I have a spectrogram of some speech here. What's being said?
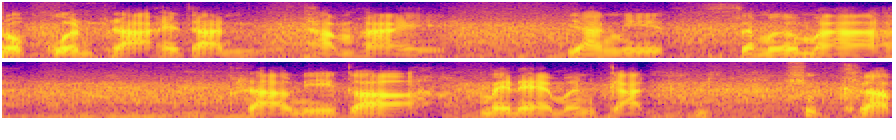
รบกวนพระให้ท่านทำให้ อย่างนี้เสมอมา คราวนี้ก็ไม่แน่เหมือนกันครับ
